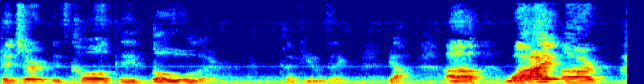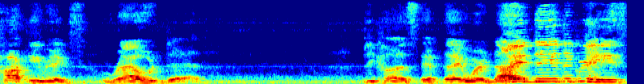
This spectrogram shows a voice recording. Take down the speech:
pitcher is called a bowler. Confusing. Yeah. Uh, why are hockey rinks rounded? Because if they were 90 degrees,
